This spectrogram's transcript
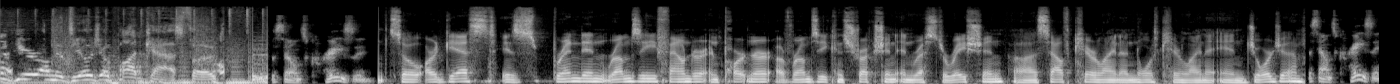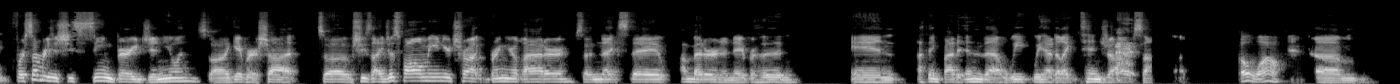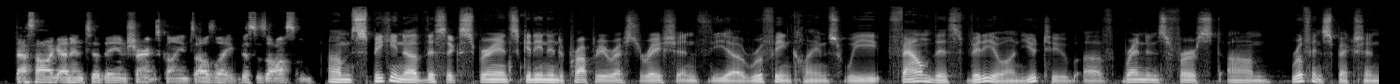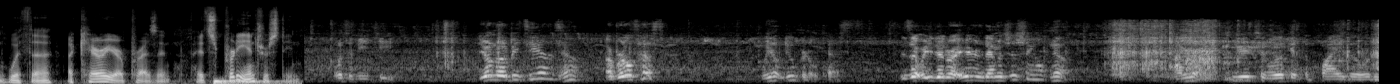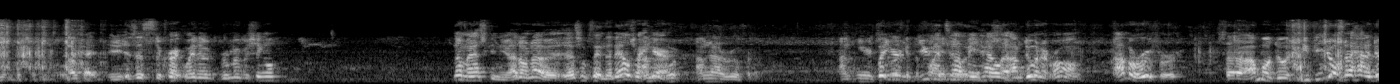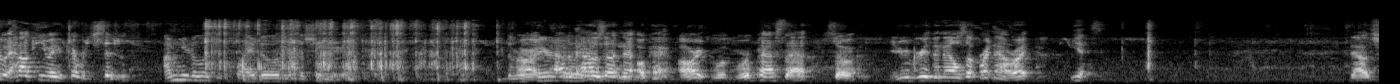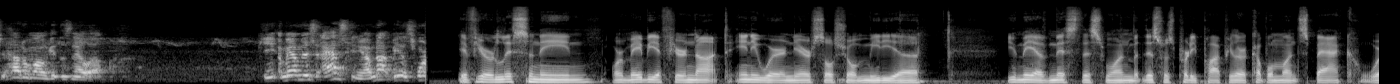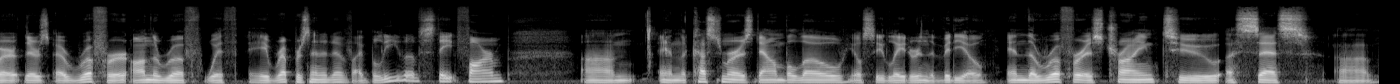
Only here on the Dojo podcast, folks. This sounds crazy. So, our guest is Brendon Rumsey, founder and partner of Rumsey Construction and Restoration, uh, South Carolina, North Carolina, and Georgia. This sounds crazy. For some reason, she seemed very genuine. So, I gave her a shot. So, she's like, just follow me in your truck, bring your ladder. So, next day, I met her in a neighborhood. And I think by the end of that week, we had like 10 jobs on. Oh, wow. And, um, that's how I got into the insurance claims. I was like, this is awesome. Um, speaking of this experience getting into property restoration via roofing claims, we found this video on YouTube of Brendon's first um, roof inspection with a, a, carrier present. It's pretty interesting. What's a BT? You don't know what a BT is? No. A brittle test? We don't do brittle tests. Is that what you did right here in damage this shingle? No. I'm here to look at the pliability of the shingle. Okay, is this the correct way to remove a shingle? No, I'm asking you. I don't know. That's what I'm saying. The nail's right I'm here. I'm not a roofer. I'm here to but look at the But you can tell me how I'm doing it wrong. I'm a roofer, so I'm gonna do it. If you don't know how to do it, how can you make a coverage decision? I'm here to look at the pliability of the shingle. The all right. How, how is that now? Okay. All right. Well, we're past that. So you agree the nail's up right now, right? Yes. How do I get this nail out? You, I mean, I'm just asking you. I'm not being smart. If you're listening, or maybe if you're not anywhere near social media, you may have missed this one, but this was pretty popular a couple months back where there's a roofer on the roof with a representative, I believe, of State Farm. Um, and the customer is down below. You'll see later in the video. And the roofer is trying to assess uh,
